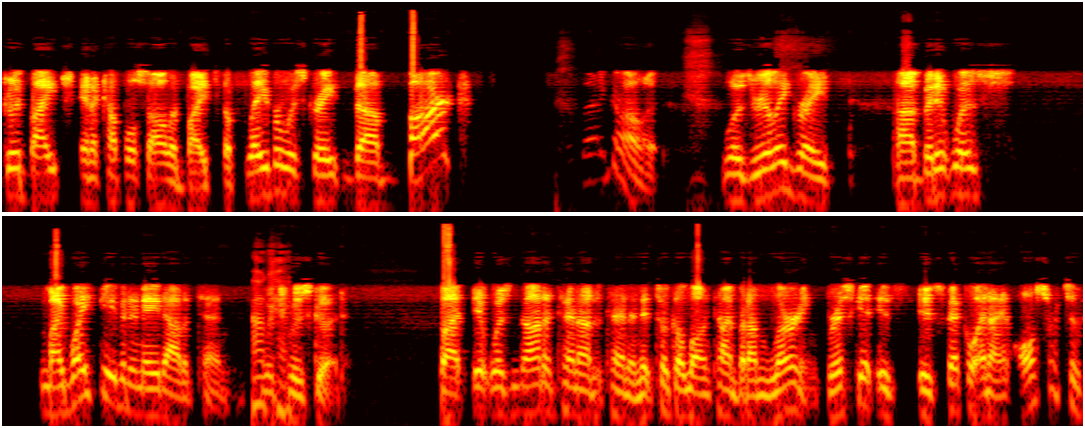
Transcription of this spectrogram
good bites, and a couple solid bites. The flavor was great. The bark, I call it, was really great. Uh, but it was, my wife gave it an 8 out of 10, which was good. But it was not a 10 out of 10, and it took a long time. But I'm learning. Brisket is, is fickle, and I had all sorts of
